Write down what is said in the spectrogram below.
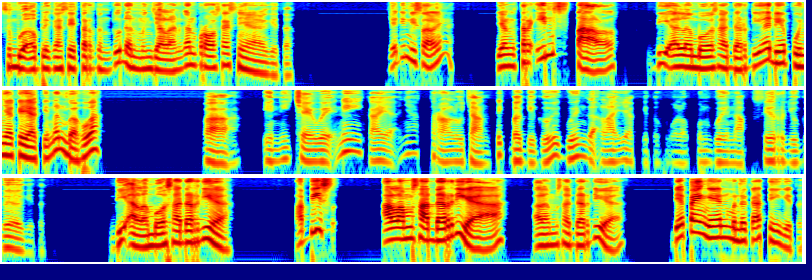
sebuah aplikasi tertentu dan menjalankan prosesnya gitu. Jadi misalnya yang terinstal di alam bawah sadar dia dia punya keyakinan bahwa wah ini cewek nih kayaknya terlalu cantik bagi gue gue nggak layak gitu walaupun gue naksir juga gitu. Di alam bawah sadar dia. Tapi alam sadar dia alam sadar dia dia pengen mendekati gitu.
